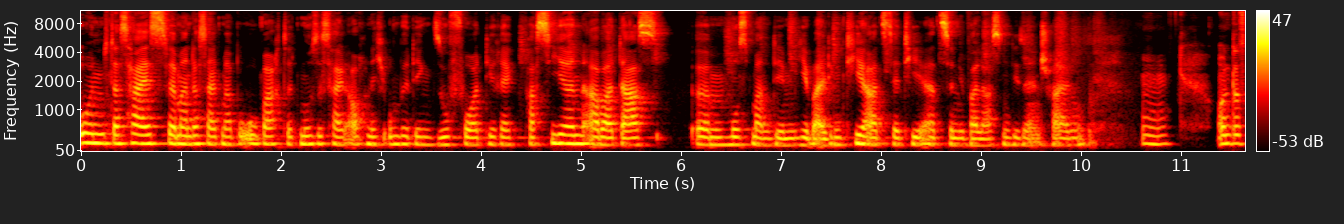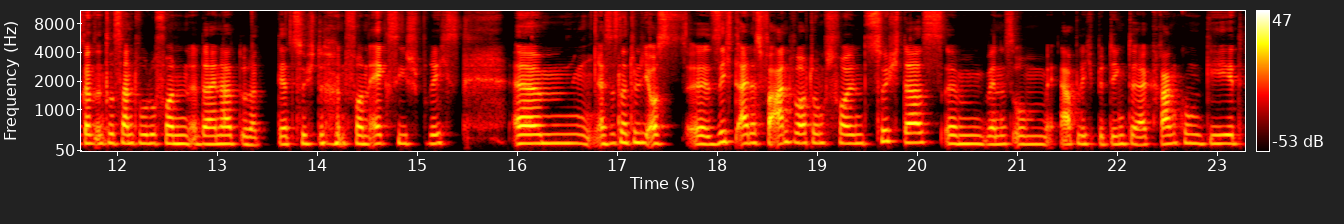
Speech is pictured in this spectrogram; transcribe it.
Und das heißt, wenn man das halt mal beobachtet, muss es halt auch nicht unbedingt sofort direkt passieren, aber das ähm, muss man dem jeweiligen Tierarzt, der Tierärztin überlassen, diese Entscheidung. Mhm. Und das ist ganz interessant, wo du von deiner oder der Züchterin von Exi sprichst. Ähm, es ist natürlich aus äh, Sicht eines verantwortungsvollen Züchters, ähm, wenn es um erblich bedingte Erkrankungen geht,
